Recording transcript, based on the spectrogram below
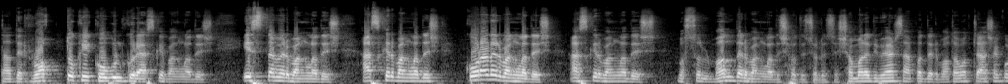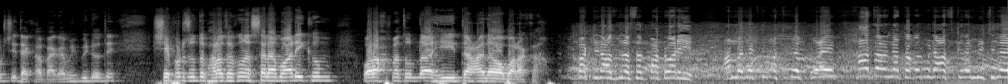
তাদের রক্তকে কবুল করে আজকে বাংলাদেশ, ইসলামের বাংলাদেশ, আজকের বাংলাদেশ কোরআনের বাংলাদেশ আজকের বাংলাদেশ মুসলমানদের বাংলাদেশ হতে চলেছে সম্মানিত বিহার্স আপনাদের মতামতটা আশা করছি দেখা হবে আগামী ভিডিওতে সে পর্যন্ত ভালো থাকুন আসসালামু আলাইকুম ও রহমতুল্লাহি তালা ওবারাকা পার্টির আব্দুল হাসান পাটোয়ারি আমরা দেখতে পাচ্ছি যে কয়েক হাজার নেতা আজকের মিছিলে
